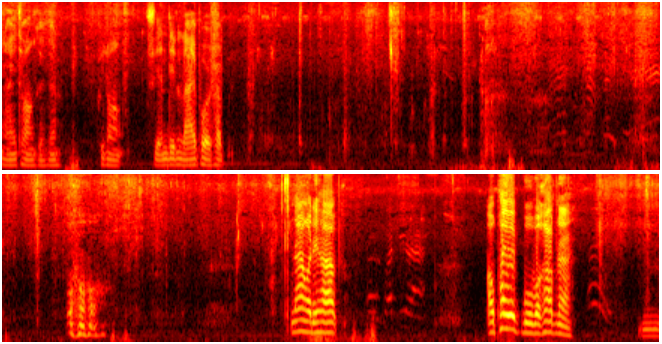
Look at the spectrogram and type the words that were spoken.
หงายทองขึ้นกัน พี่น้อง เสียนดินหลายพดครับ โอ้โหนั่งสวัสดีครับ เอาไผ่ไปปลูกบ่ครับนะอืม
